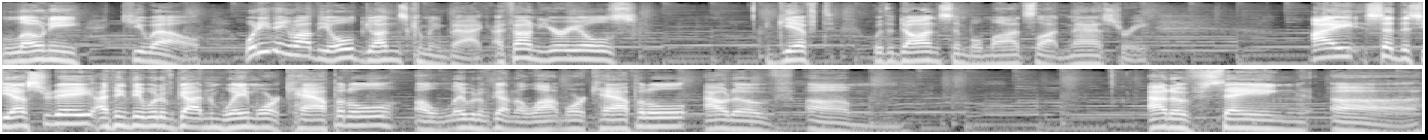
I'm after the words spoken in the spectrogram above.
Loney QL. What do you think about the old guns coming back? I found Uriel's gift with the Dawn symbol mod slot mastery. I said this yesterday. I think they would have gotten way more capital. Uh, they would have gotten a lot more capital out of um, out of saying uh,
